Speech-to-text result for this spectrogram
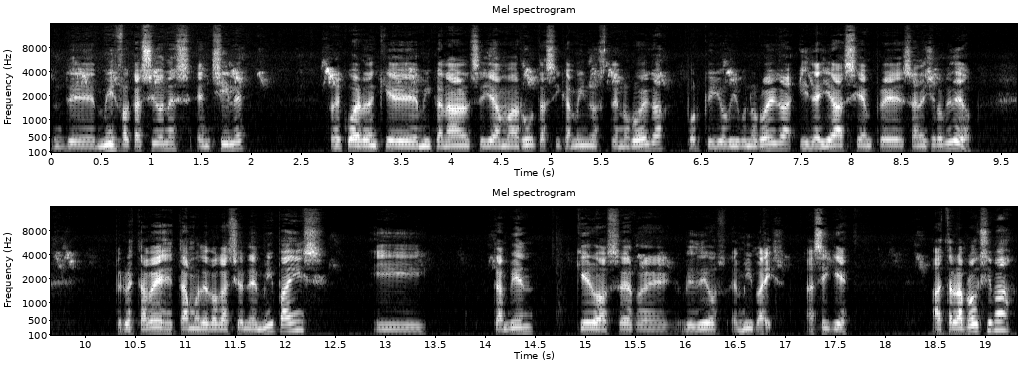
de mis vacaciones en Chile. Recuerden que mi canal se llama Rutas y Caminos de Noruega, porque yo vivo en Noruega y de allá siempre se han hecho los videos. Pero esta vez estamos de vacaciones en mi país y también quiero hacer eh, videos en mi país. Así que hasta la próxima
